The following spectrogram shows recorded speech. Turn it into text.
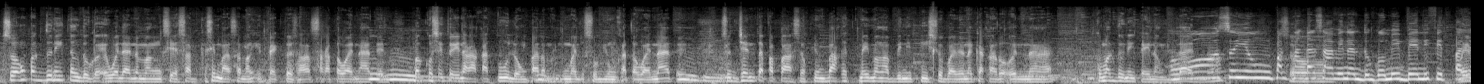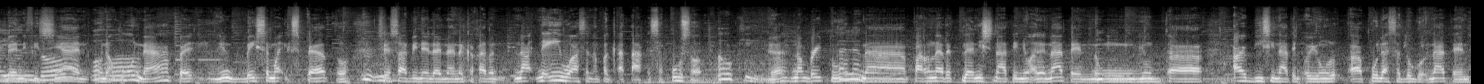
So ang pag-donate ng dugo, eh wala namang sinasabi kasi masamang epekto sa, sa katawan natin. Bagkus ito ay nakakatulong para maging malusog yung katawan natin. So dyan ta papasok yung bakit may mga benepisyo ba na nagkakaroon na kung mag-donate tayo ng blood. Oo, no? so yung pagtanggal So, sa amin ng dugo, may benefit pala may benefits yun, Doc. yan. Oo. Unang-una, yun based sa mga eksperto, sinasabi nila na nagkakaroon, na, naiiwasan ang pag-atake sa puso. Okay. Yeah. Number two, Talaga? na parang na-replenish natin yung ano natin, nung, yung uh, RBC natin o yung uh, pula sa dugo natin.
